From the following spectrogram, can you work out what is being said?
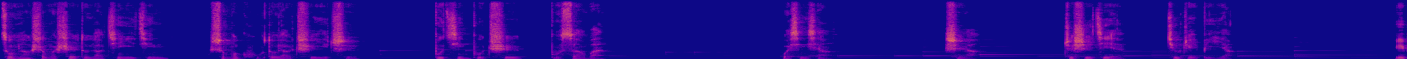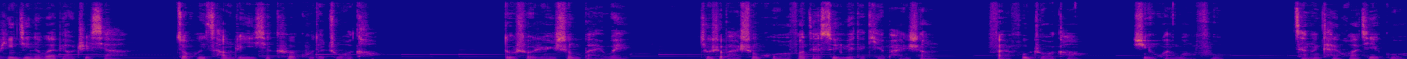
总要什么事儿都要经一经，什么苦都要吃一吃，不经不吃不算完。我心想：是啊，这世界就这逼样。于平静的外表之下，总会藏着一些刻苦的灼烤。都说人生百味，就是把生活放在岁月的铁盘上，反复灼烤，循环往复，才能开花结果，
